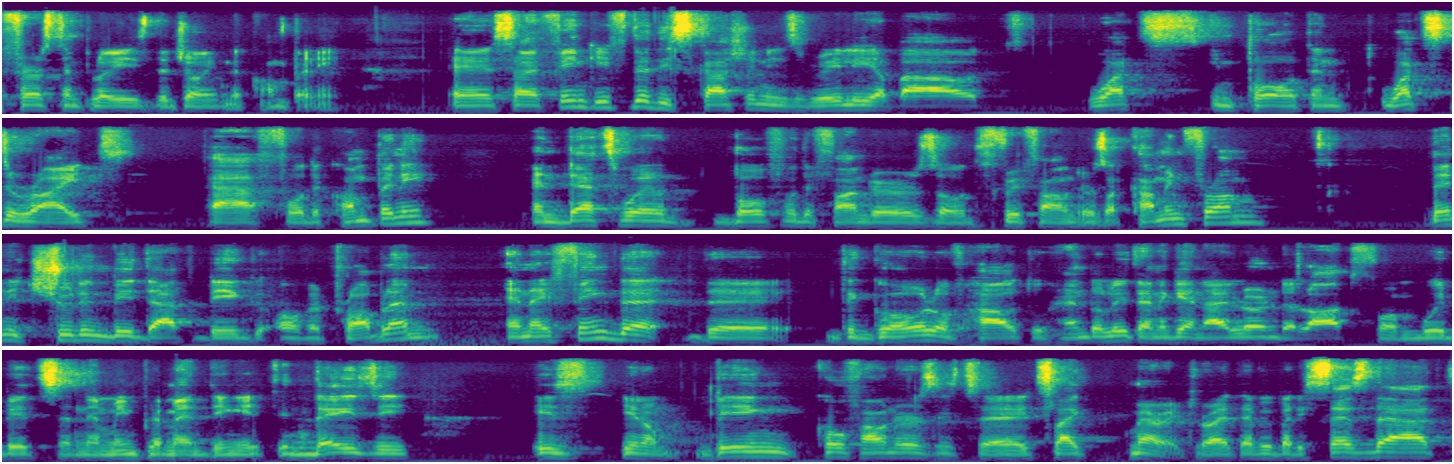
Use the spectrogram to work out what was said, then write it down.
the first employees that join the company. Uh, so I think if the discussion is really about what's important, what's the right path for the company, and that's where both of the founders or the three founders are coming from, then it shouldn't be that big of a problem. And I think that the the goal of how to handle it, and again, I learned a lot from Wibbitz and I'm implementing it in Daisy is you know being co-founders it's a, it's like marriage right? Everybody says that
